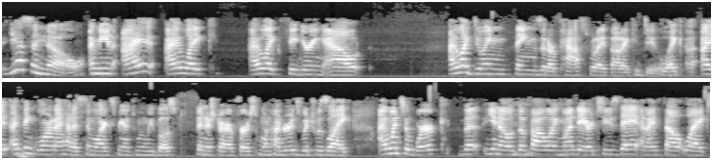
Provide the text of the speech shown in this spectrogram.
yes and no. I mean, I I like I like figuring out. I like doing things that are past what I thought I could do. Like I, I think Laura and I had a similar experience when we both finished our first 100s, which was like I went to work the you know the following Monday or Tuesday, and I felt like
